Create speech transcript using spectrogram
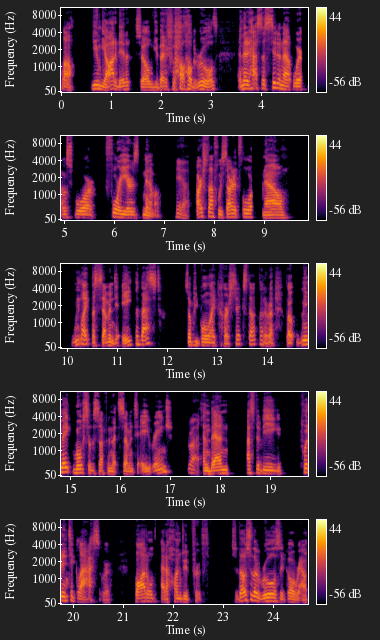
well, you can be audited, so you better follow all the rules. And then it has to sit in that warehouse for four years minimum. Yeah. Our stuff we started for now, we like the seven to eight the best. Some people like our six stuff, but we make most of the stuff in that seven to eight range. Right. And then has to be put into glass or bottled at a hundred proof. So those are the rules that go around.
